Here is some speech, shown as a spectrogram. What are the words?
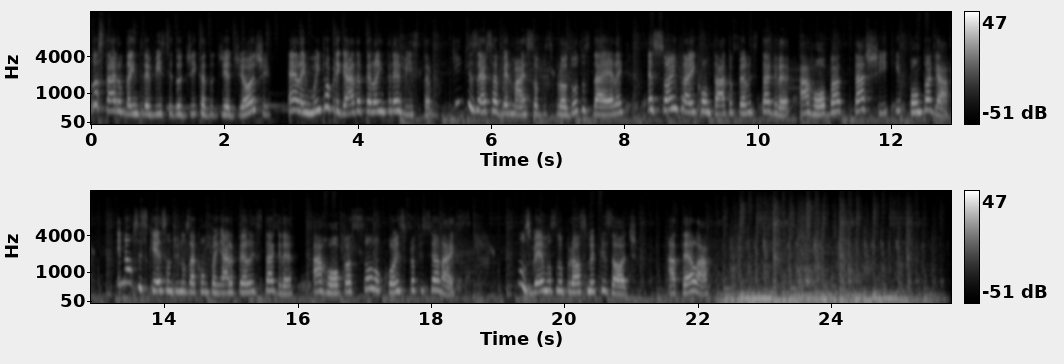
Gostaram da entrevista e do dica do dia de hoje? Ellen, muito obrigada pela entrevista. Quem quiser saber mais sobre os produtos da Ellen, é só entrar em contato pelo Instagram, tachique.h. E não se esqueçam de nos acompanhar pelo Instagram, arroba Solucões Profissionais. Nos vemos no próximo episódio. Até lá!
